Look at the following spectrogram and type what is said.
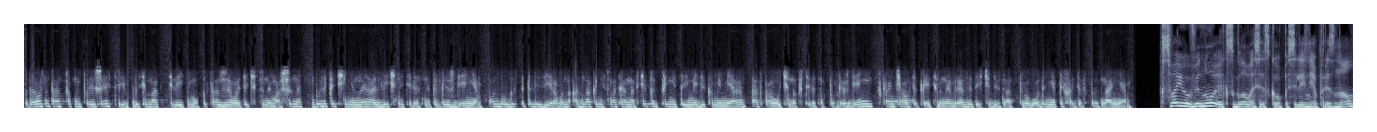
В дорожно-транспортном происшествии 18-летнему пассажиру отечественной машины были причинены различные телесные повреждения. Он был госпитализирован, однако, несмотря на все предпринятые медиками меры от полученных телесных повреждений, скончался 3 ноября 2019 года, не приходя в сознание. Свою вину экс-глава сельского поселения признал.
